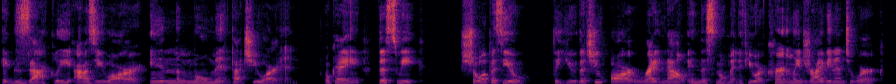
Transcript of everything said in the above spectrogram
exactly as you are in the moment that you are in. Okay. This week, show up as you, the you that you are right now in this moment. If you are currently driving into work,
